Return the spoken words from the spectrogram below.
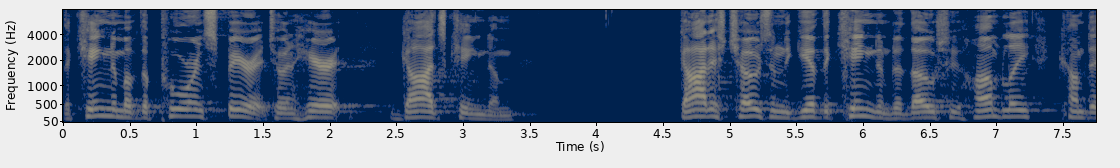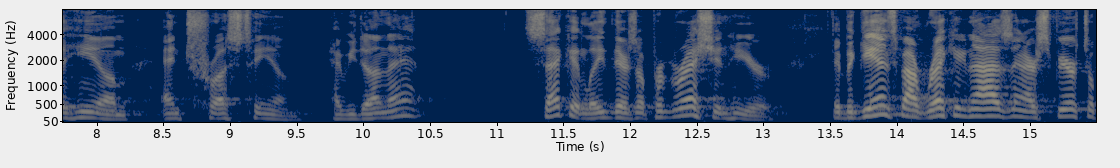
the kingdom of the poor in spirit, to inherit God's kingdom. God has chosen to give the kingdom to those who humbly come to Him and trust Him. Have you done that? Secondly, there's a progression here. It begins by recognizing our spiritual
